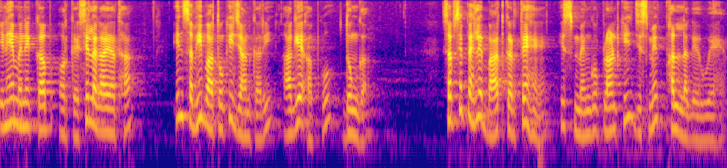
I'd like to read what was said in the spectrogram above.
इन्हें मैंने कब और कैसे लगाया था? इन सभी बातों की जानकारी आगे आपको दूँगा। सबसे पहले बात करते हैं इस मैंगो प्लांट की जिसमें फल लगे हुए हैं।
